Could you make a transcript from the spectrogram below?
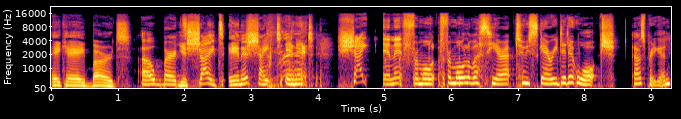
aka birds. Oh, birds. You shite in it. shite in it. Shite in it. from all from all of us here at Too Scary Didn't Watch. That was pretty good.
